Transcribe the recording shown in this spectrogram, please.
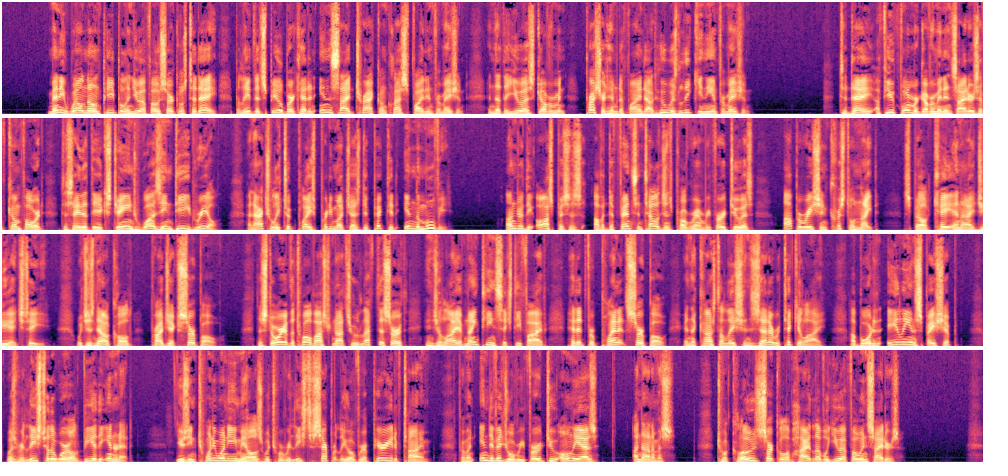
Many well known people in UFO circles today believe that Spielberg had an inside track on classified information and that the U.S. government pressured him to find out who was leaking the information. Today, a few former government insiders have come forward to say that the exchange was indeed real and actually took place pretty much as depicted in the movie. Under the auspices of a defense intelligence program referred to as Operation Crystal Knight, spelled K N I G H T, which is now called Project Serpo. The story of the 12 astronauts who left this Earth in July of 1965 headed for planet Serpo in the constellation Zeta Reticuli aboard an alien spaceship was released to the world via the Internet using 21 emails which were released separately over a period of time from an individual referred to only as Anonymous to a closed circle of high level UFO insiders.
